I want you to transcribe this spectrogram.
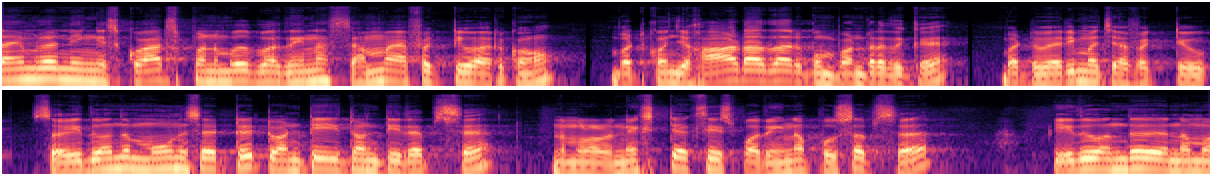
டைமில் நீங்கள் ஸ்குவாட்ஸ் பண்ணும்போது பார்த்தீங்கன்னா செம்ம எஃபெக்டிவாக இருக்கும். பட் கொஞ்சம் ஹார்டாக தான் இருக்கும் பண்ணுறதுக்கு but very much effective so இது வந்து மூணு செட்டு டுவெண்ட்டி டுவெண்ட்டி ரெப்ஸு நம்மளோட நெக்ஸ்ட் எக்ஸசைஸ் பார்த்தீங்கன்னா புஷ்அப்ஸு இது வந்து நம்ம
